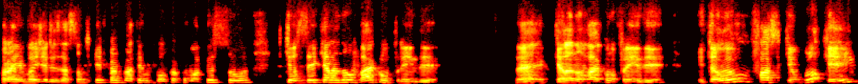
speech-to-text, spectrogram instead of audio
para evangelização do que ficar batendo boca com uma pessoa que eu sei que ela não vai compreender, né? Que ela não vai compreender. Então eu faço que eu bloqueio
